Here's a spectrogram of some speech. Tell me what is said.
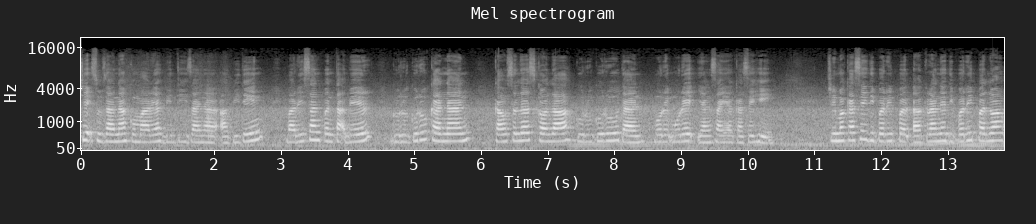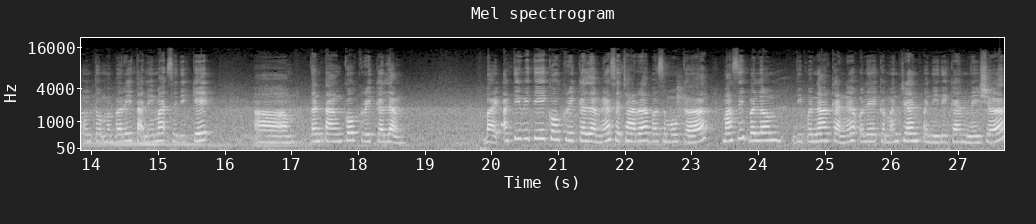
Cik Suzana Kumariah binti Zainal Abidin Barisan Pentadbir, guru-guru kanan, kaunselor sekolah, guru-guru dan murid-murid yang saya kasihi. Terima kasih diberi uh, kerana diberi peluang untuk memberi taklimat sedikit uh, tentang co-curriculum Baik, aktiviti co-curriculum ya secara bersemuka masih belum dibenarkan ya, oleh Kementerian Pendidikan Malaysia.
